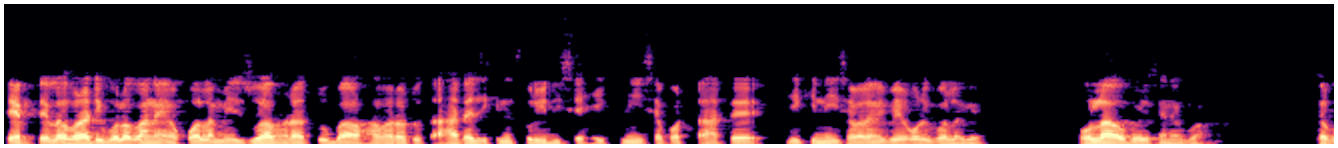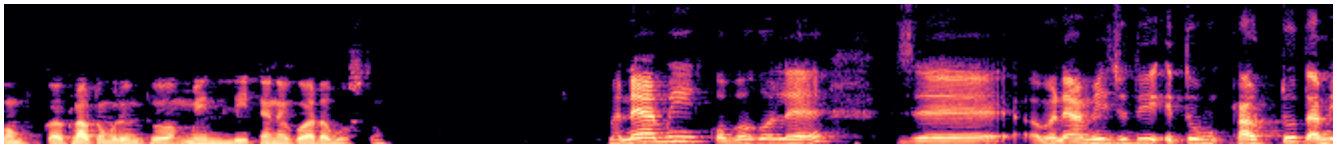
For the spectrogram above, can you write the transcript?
তেল তেলৰ ভাড়া দিব লগা নাই অকল আমি যোৱা ভাড়াটো বা অহা ভাড়াটো তাহাঁতে যিখিনি ধৰি দিছে সেইখিনি হিচাপত তাহাঁতে সেইখিনি হিচাপত আমি পে' কৰিব লাগে। অ'লা উবেৰ তেনেকুৱা। ক্লাউড কম্পিউটিংটো মেইনলি তেনেকুৱা এটা বস্তু। মানে আমি ক'ব গ'লে যে মানে আমি যদি এইটো ক্লাউডটোত আমি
